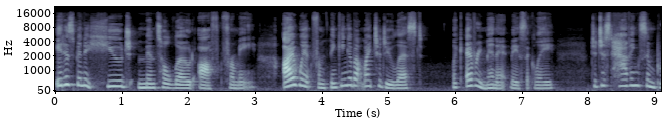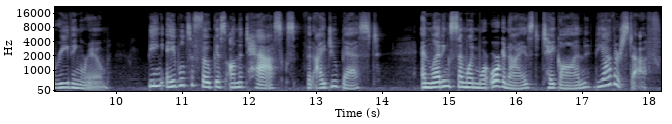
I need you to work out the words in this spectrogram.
it has been a huge mental load off for me. I went from thinking about my to do list, like every minute basically, to just having some breathing room, being able to focus on the tasks that I do best, and letting someone more organized take on the other stuff.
